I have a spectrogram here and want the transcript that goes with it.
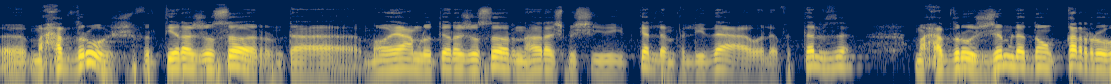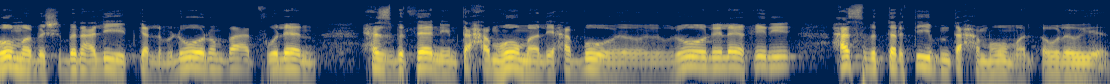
ما حضروهش في ال tirage au sort نتاع ما يعملوا tirage au sort نهارش باش يتكلم في الإذاعة ولا في التلفزة. ما حضروش جملة donc قرروا هما باش بن علي يتكلم. الأول ومن بعد فلان حزب الثاني نتاعهم هما اللي يحبوه. يقولوا إلى آخره حسب الترتيب نتاعهم هما الأولويات.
